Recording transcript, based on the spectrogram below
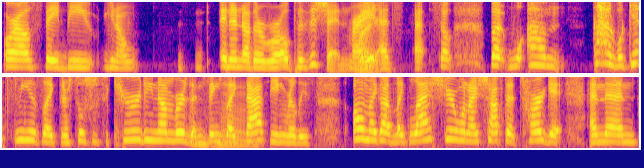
or else they'd be, you know, in another role position, right? Right. As, uh, so, but um. God, what gets me is like their social security numbers and things like mm-hmm. that being released. Oh my God, like last year when I shopped at Target and then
